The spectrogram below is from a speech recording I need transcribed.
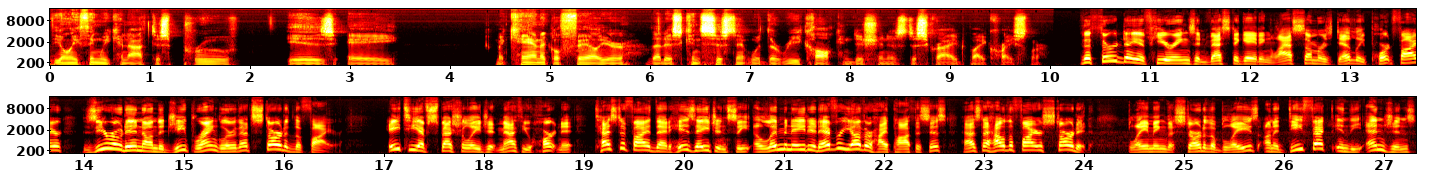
The only thing we cannot disprove is a mechanical failure that is consistent with the recall condition as described by Chrysler. The third day of hearings investigating last summer's deadly port fire zeroed in on the Jeep Wrangler that started the fire. ATF Special Agent Matthew Hartnett testified that his agency eliminated every other hypothesis as to how the fire started, blaming the start of the blaze on a defect in the engines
